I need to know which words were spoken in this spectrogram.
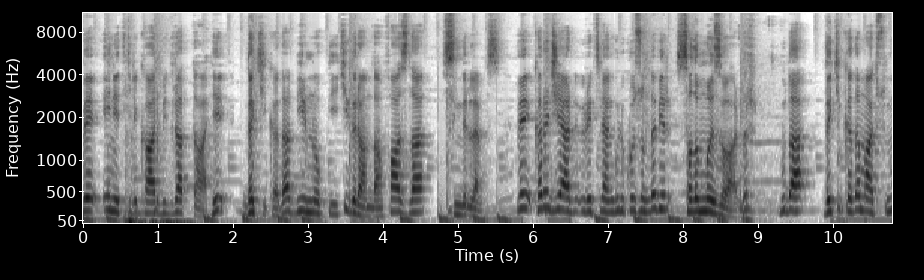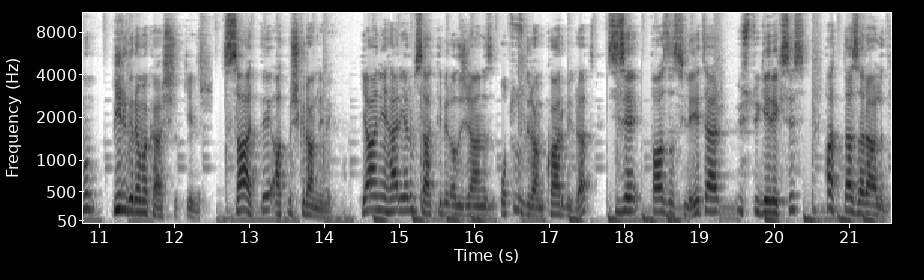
ve en etkili karbonhidrat dahi dakikada 1.2 gramdan fazla sindirilemez. Ve karaciğerde üretilen glukozun da bir salınma hızı vardır. Bu da dakikada maksimum 1 grama karşılık gelir. Saatte 60 gram demek. Yani her yarım saatte bir alacağınız 30 gram karbonhidrat size fazlasıyla yeter, üstü gereksiz hatta zararlıdır.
